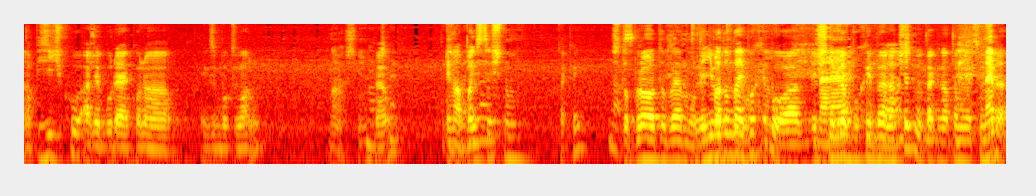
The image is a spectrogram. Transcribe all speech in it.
na PC a že bude jako na Xbox One No jasně. No. I na PlayStationu. Taky? No, 100 pro to bude Lidi o tom tady pochybují a když Ne. někdo pochybuje na chatu, tak na tom něco Ne, bude.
